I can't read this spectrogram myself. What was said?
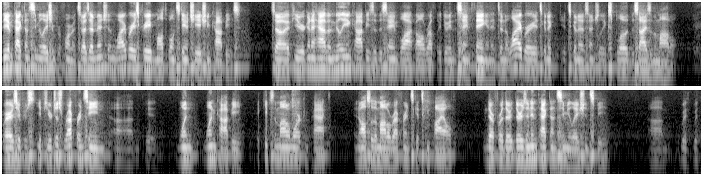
the impact on simulation performance. So as I mentioned, libraries create multiple instantiation copies. So if you're going to have a million copies of the same block all roughly doing the same thing and it's in a library, it's going to it's going to essentially explode the size of the model. Whereas if you're, if you're just referencing uh, one, one copy, it keeps the model more compact, and also the model reference gets compiled. And therefore, there, there's an impact on simulation speed um, with, with the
